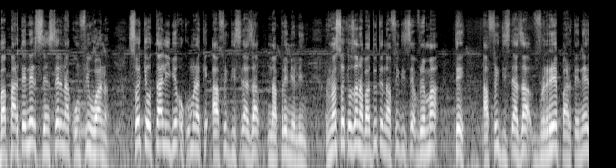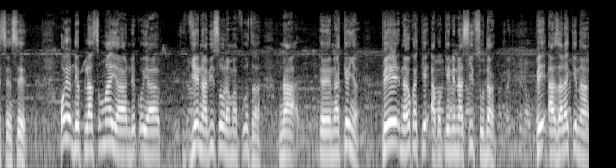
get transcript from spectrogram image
bapartenaire sincere na conflit wana soki otali bien okomona ke afrique du sud aza na première ligne vraiment soki oza na badoute na afrique du sud vraiment te afrique du sud aza vrai partenaire sincère oyo déplacement ya ndeko ya vie na biso ramaphosa na, eh, na kenya mpe nayokaki akokende na sud soudan mpe azalaki na,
